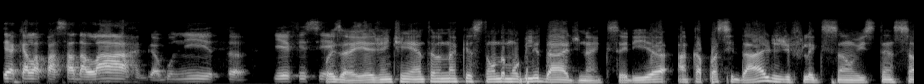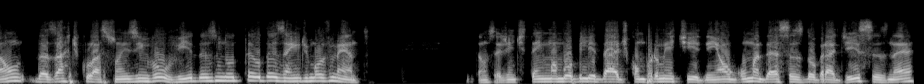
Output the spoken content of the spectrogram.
ter aquela passada larga, bonita e eficiente? Pois é, e a gente entra na questão da mobilidade, né? Que seria a capacidade de flexão e extensão das articulações envolvidas no teu desenho de movimento. Então, se a gente tem uma mobilidade comprometida em alguma dessas dobradiças, né?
